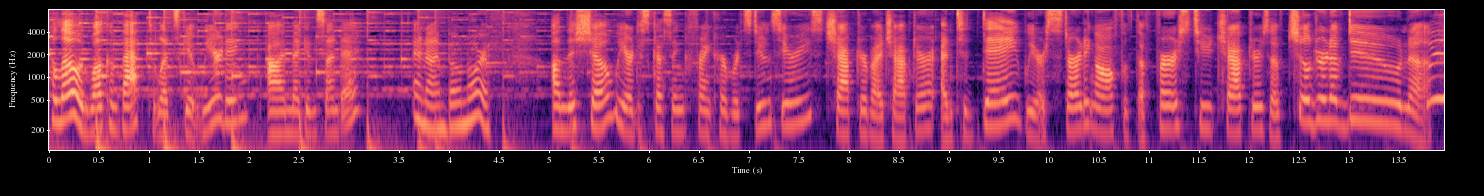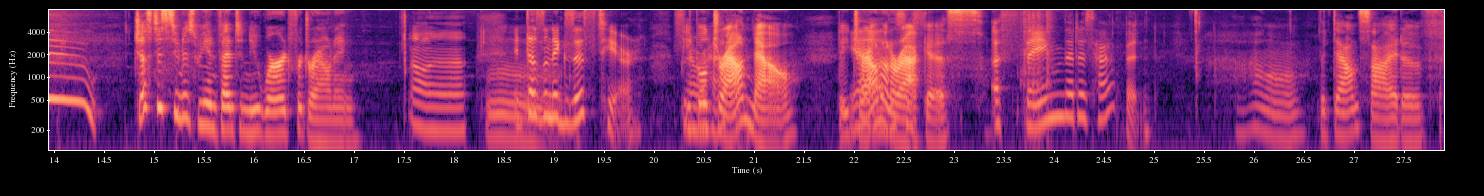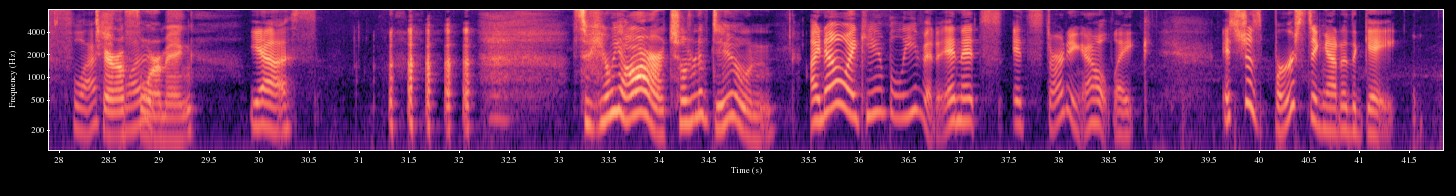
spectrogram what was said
Hello and welcome back to Let's Get Weirding. I'm Megan Sunday. And I'm Bo North. On this show, we are discussing Frank Herbert's Dune series, chapter by chapter, and today we are starting off with the first two chapters of Children of Dune. Woo! Just as soon as we invent a new word for drowning. Uh, It doesn't exist here. It's People drown happened. now. They Yeah, drown on Arrakis. A thing that has happened. Oh, the downside of Flash terraforming. floods. Yes. So here we are, Children of Dune. I know, I can't believe it. And it's it's starting out like it's just bursting out of the gate.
